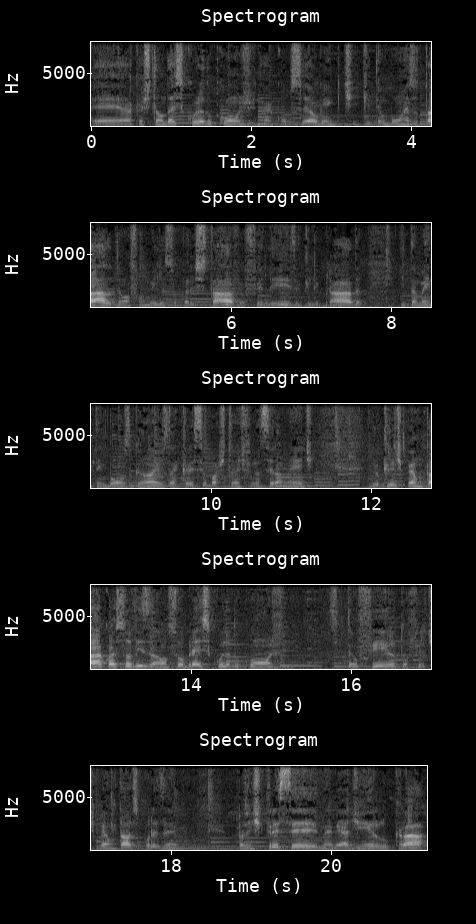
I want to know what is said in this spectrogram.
é a questão da escolha do cônjuge, né? Como ser alguém que, te, que tem um bom resultado, tem uma família super estável, feliz, equilibrada e também tem bons ganhos, né? Cresceu bastante financeiramente. Eu queria te perguntar qual é a sua visão sobre a escolha do cônjuge. Se teu filho, tua filha te perguntasse, por exemplo, para a gente crescer, né, ganhar dinheiro, lucrar,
